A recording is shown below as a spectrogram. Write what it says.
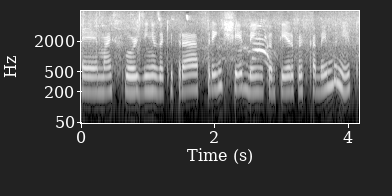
é, mais florzinhas aqui pra preencher bem o canteiro, pra ficar bem bonito.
